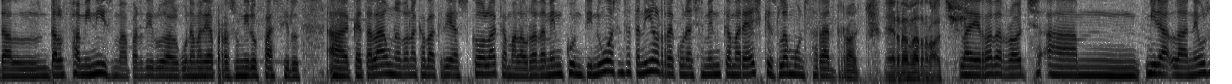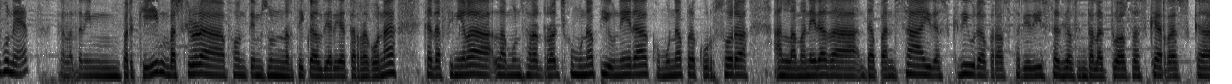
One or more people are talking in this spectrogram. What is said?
del, del feminisme, per dir-ho d'alguna manera, per resumir-ho fàcil. Eh, català, una dona que va crear escola, que malauradament continua sense tenir el reconeixement que mereix, que és la Montserrat Roig. R de roig. La R de Roig. Um, mira, la Neus Bonet, que la tenim per aquí, va escriure fa un temps un article al diari de Tarragona que definia la, la Montserrat Roig com una pionera, com una precursora en la manera de, de pensar i d'escriure per als periodistes i els intel·lectuals d'esquerres que,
